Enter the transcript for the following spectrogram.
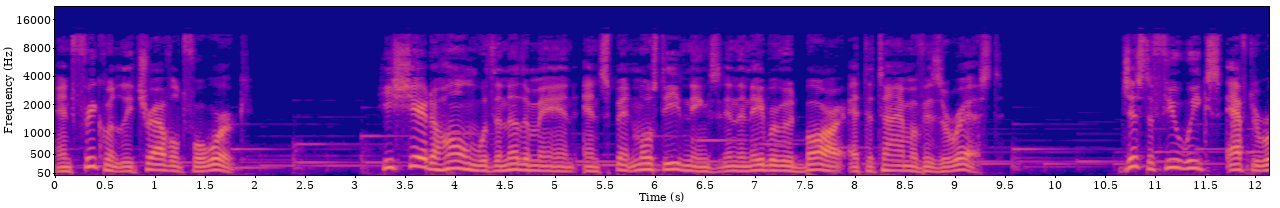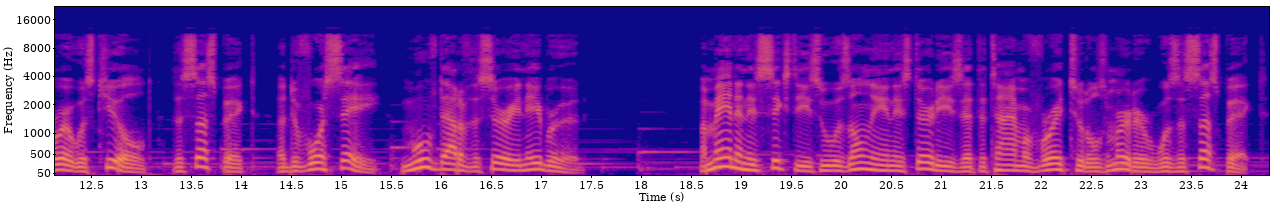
and frequently traveled for work. He shared a home with another man and spent most evenings in the neighborhood bar at the time of his arrest. Just a few weeks after Roy was killed, the suspect, a divorcee, moved out of the Surrey neighborhood. A man in his 60s who was only in his 30s at the time of Roy Tutill's murder was a suspect.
